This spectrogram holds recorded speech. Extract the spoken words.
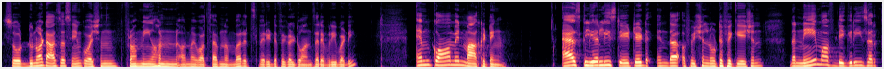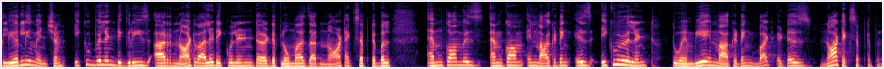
So do not ask the same question from me on, on my WhatsApp number. It's very difficult to answer everybody. MCOM in marketing. As clearly stated in the official notification, the name of degrees are clearly mentioned. Equivalent degrees are not valid. Equivalent uh, diplomas are not acceptable. MCOM is MCOM in marketing is equivalent to MBA in marketing, but it is not acceptable.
